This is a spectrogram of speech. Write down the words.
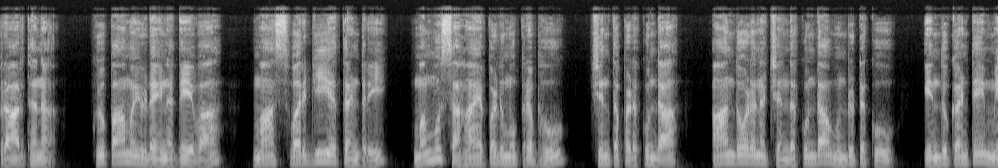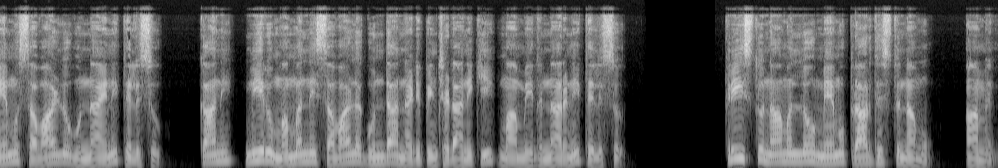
ప్రార్థన. కృపామయుడైన దేవా మా స్వర్గీయ తండ్రి మమ్ము సహాయపడుము ప్రభూ చింతపడకుండా ఆందోళన చెందకుండా ఉండుటకు ఎందుకంటే మేము సవాళ్ళు ఉన్నాయని తెలుసు. కాని మీరు మమ్మల్ని సవాళ్ళ గుండా నడిపించడానికి మా మీదున్నారని తెలుసు. క్రీస్తు నామంలో మేము ప్రార్థిస్తున్నాము. ఆమెన్.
